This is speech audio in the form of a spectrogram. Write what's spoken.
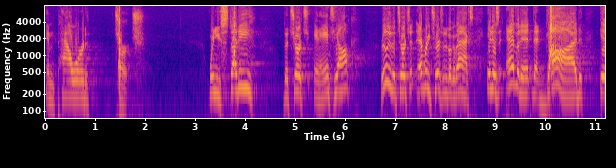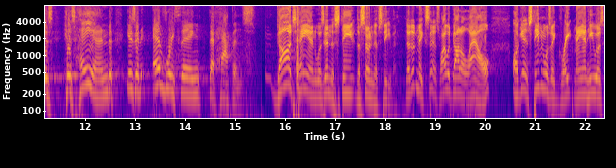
empowered church. When you study the church in Antioch, really the church, every church in the book of Acts, it is evident that God is, his hand is in everything that happens. God's hand was in the, Steve, the stoning of Stephen. That doesn't make sense. Why would God allow? Again, Stephen was a great man. He was,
